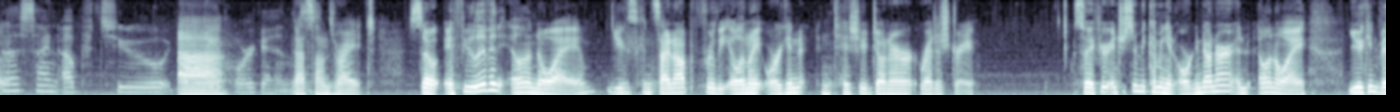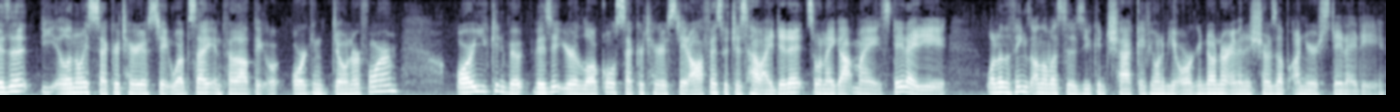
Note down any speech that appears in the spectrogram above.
to sign up to donate Ah, organs. That sounds right. So, if you live in Illinois, you can sign up for the Illinois Organ and Tissue Donor Registry. So, if you're interested in becoming an organ donor in Illinois, you can visit the Illinois Secretary of State website and fill out the o- organ donor form, or you can vo- visit your local Secretary of State office, which is how I did it. So, when I got my state ID, one of the things on the list is you can check if you want to be an organ donor, and then it shows up on your state ID,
